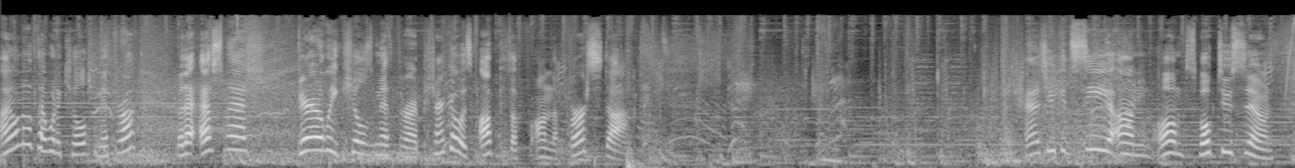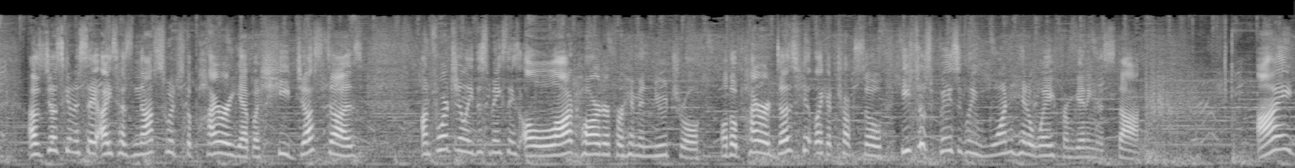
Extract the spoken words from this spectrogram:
I don't know if that would have killed Mythra, but that F smash barely kills Mythra. Petrenko is up the, on the first stop. As you can see, um, oh, spoke too soon. I was just going to say Ice has not switched the Pyra yet, but he just does. Unfortunately, this makes things a lot harder for him in neutral, although Pyra does hit like a truck, so he's just basically one hit away from getting the stock. I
